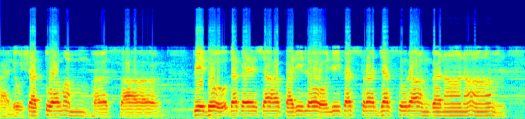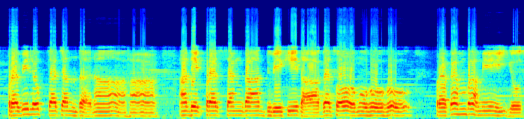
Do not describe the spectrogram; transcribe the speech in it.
कलुषत्वमम्भसा विधूदकेशपरिलोलितस्रजसुराङ्गनानाम् प्रविलुप्तचन्दनाः अधिप्रसङ्गाद्विहितागसो मुहुः प्रकम्बमीयुः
